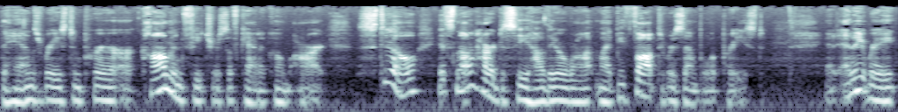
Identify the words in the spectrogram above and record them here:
The hands raised in prayer are common features of catacomb art. Still, it's not hard to see how the orant might be thought to resemble a priest. At any rate,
